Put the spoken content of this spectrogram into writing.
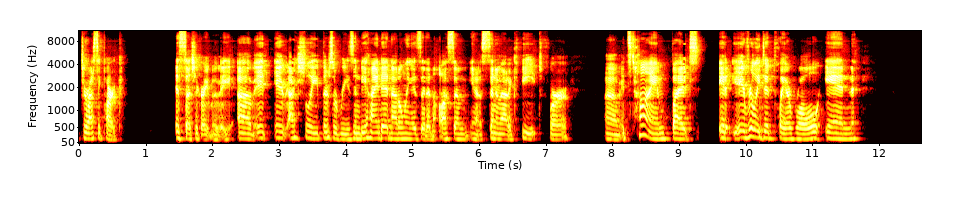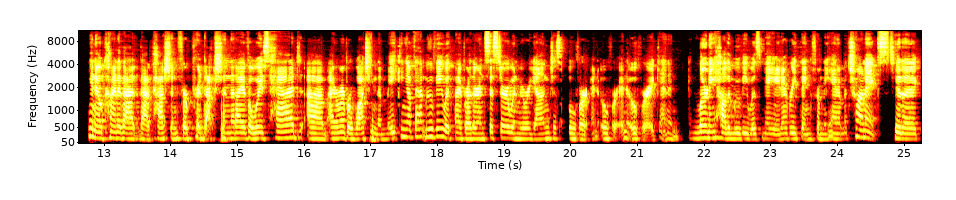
Jurassic Park is such a great movie. Um, it it actually there's a reason behind it. Not only is it an awesome you know cinematic feat for um, its time, but it it really did play a role in you know, kind of that that passion for production that I've always had. Um, I remember watching the making of that movie with my brother and sister when we were young, just over and over and over again, and, and learning how the movie was made, everything from the animatronics to the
